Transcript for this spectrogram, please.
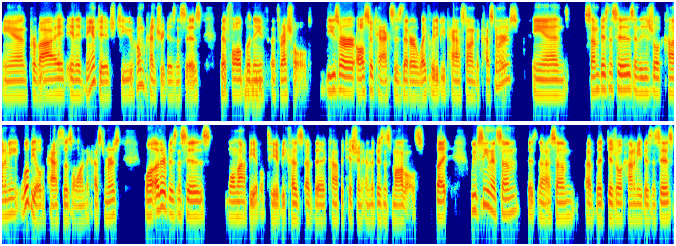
and provide an advantage to home country businesses that fall mm-hmm. beneath a threshold. These are also taxes that are likely to be passed on to customers. And some businesses in the digital economy will be able to pass those along to customers, while other businesses will not be able to because of the competition and the business models. But we've seen that some uh, some of the digital economy businesses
